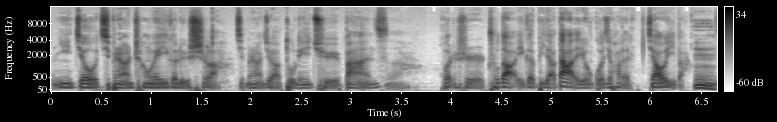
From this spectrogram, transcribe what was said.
你就基本上成为一个律师了，基本上就要独立去办案子啊。或者是主导一个比较大的一种国际化的交易吧。嗯，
